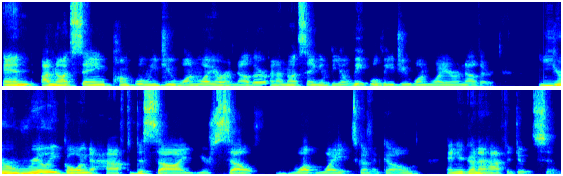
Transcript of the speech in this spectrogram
And i'm not saying punk will lead you one way or another and i'm not saying if the elite will lead you one way or another. You're really going to have to decide yourself what way it's going to go and you're going to have to do it soon.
